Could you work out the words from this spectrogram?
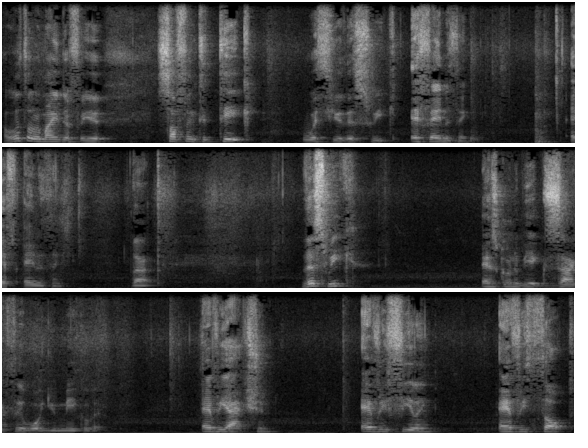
A little reminder for you, something to take with you this week, if anything. If anything. That this week is going to be exactly what you make of it. Every action, every feeling, every thought,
